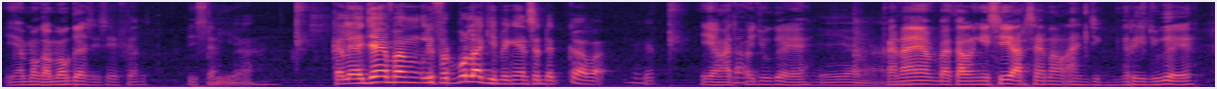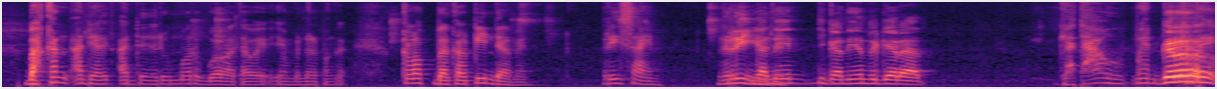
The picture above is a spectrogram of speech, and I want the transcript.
Ya moga-moga sih Sheffield bisa. Iya. Kali aja emang Liverpool lagi pengen sedekah, Pak. Iya? Ya nggak tahu juga ya. Iya. Karena yang bakal ngisi Arsenal anjing ngeri juga ya. Bahkan ada ada rumor gua nggak tahu ya, yang benar apa enggak. Klopp bakal pindah men. Resign. Ngeri? Gantiin digantiin De Gerrard. Gak tahu men. Ger. Katanya,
